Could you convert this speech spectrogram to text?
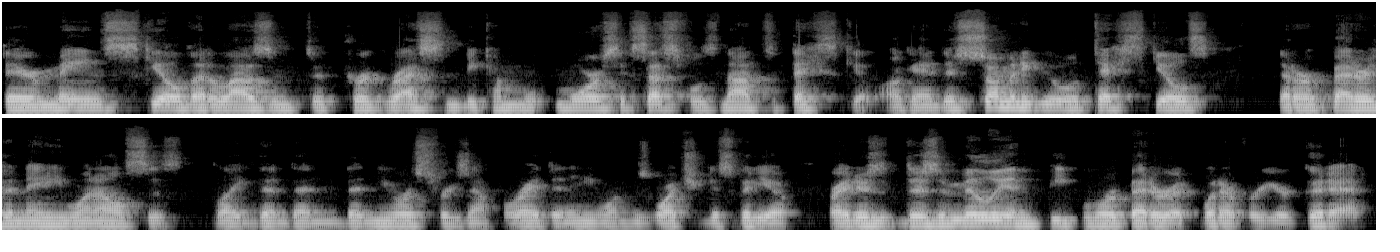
their main skill that allows them to progress and become more successful is not the tech skill. Okay, there's so many people with tech skills that are better than anyone else's, like than, than than yours, for example, right? Than anyone who's watching this video, right? There's there's a million people who are better at whatever you're good at,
